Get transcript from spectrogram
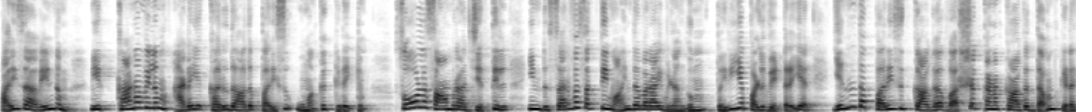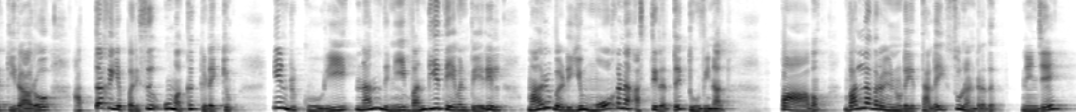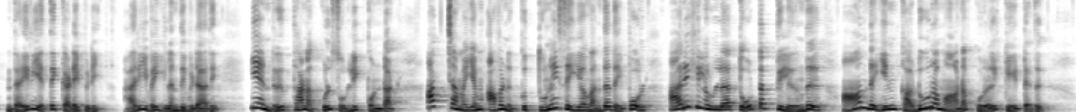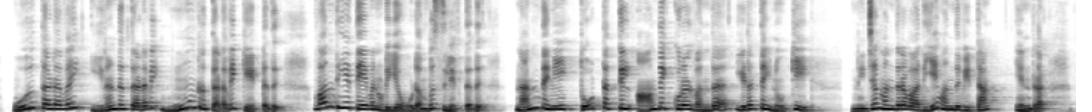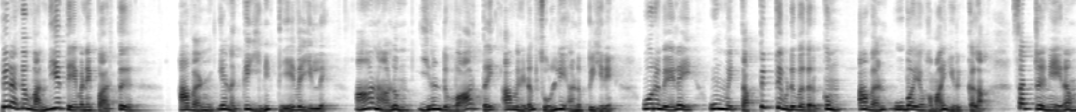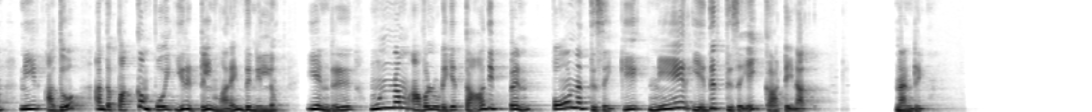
பரிசா வேண்டும். நீர் கனவிலும் அடைய கருதாத பரிசு உமக்கு கிடைக்கும். சோழ சாம்ராஜ்யத்தில் இன்று சர்வசக்தி வாய்ந்தவராய் விளங்கும் பெரிய பழுவேற்றையர் எந்த பரிசுக்காக வருஷக்கணக்காக தவம் கிடக்கிறாரோ அத்தகைய பரிசு உமக்கு கிடைக்கும். என்று கூறி நந்தினி வந்தியத்தேவன் பேரில் மறுபடியும் மோகன அஸ்திரத்தை தூவினாள். பாவம் வல்லவரையனுடைய தலை சுழன்றது. நெஞ்சே தைரியத்தை கடைப்பிடி அறிவை இழந்து விடாதே என்று தனக்குள் சொல்லிக் கொண்டான். அச்சமயம் அவனுக்கு துணை செய்ய வந்ததைப் போல் அருகிலுள்ள தோட்டத்திலிருந்து ஆந்தையின் கடூரமான குரல் கேட்டது. ஒரு தடவை இரண்டு தடவை மூன்று தடவை கேட்டது. வந்தியத்தேவனுடைய உடம்பு சிலிர்த்தது. நந்தினி தோட்டத்தில் ஆந்தை குரல் வந்த இடத்தை நோக்கி நிஜ மந்திரவாதியே வந்துவிட்டான். என்றாள். பிறகு வந்தியத்தேவனை பார்த்து அவன் எனக்கு இனி தேவையில்லை. ஆனாலும் இரண்டு வார்த்தை அவனிடம் சொல்லி அனுப்புகிறேன். ஒருவேளை உம்மை தப்பித்து விடுவதற்கும் அவன் உபயோகமாய் இருக்கலாம். சற்று நேரம் நீர் அதோ அந்த பக்கம் போய் இருட்டில் மறைந்து நில்லும் என்று முன்னம் அவளுடைய தாதிப்பெண் போன திசைக்கு நேர் எதிர் திசையை காட்டினாள். நன்றி.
